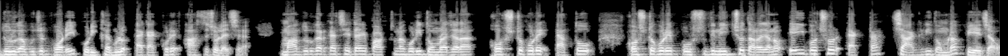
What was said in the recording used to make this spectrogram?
দুর্গাপুজোর পরেই পরীক্ষাগুলো এক এক করে আসতে চলেছে। মা দুর্গার কাছে এটাই প্রার্থনা করি, তোমরা যারা কষ্ট করে এত কষ্ট করে প্রস্তুতি নিচ্ছ, তারা যেন এই বছর একটা চাকরি তোমরা পেয়ে যাও।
